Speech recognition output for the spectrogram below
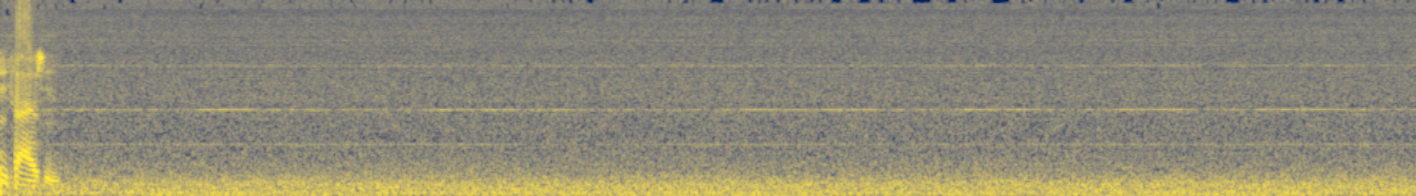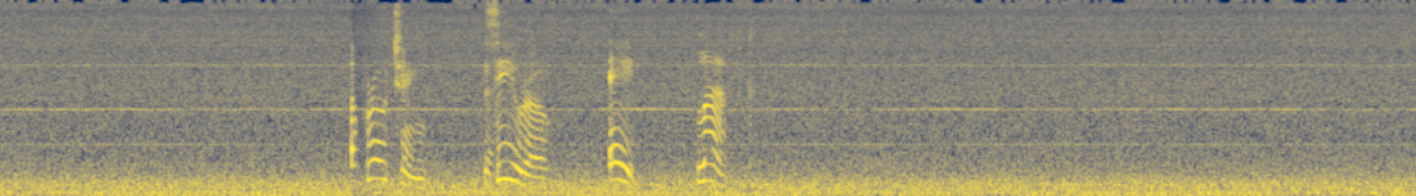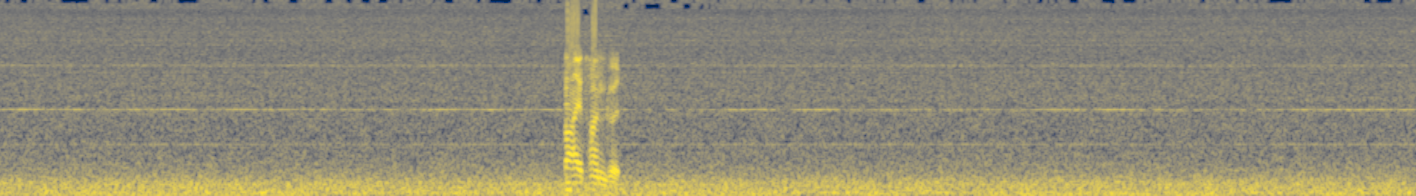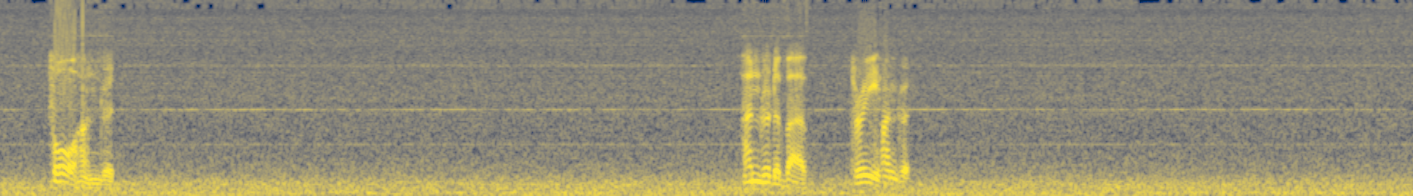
One thousand. Approaching. Zero. Eight. Left. Five hundred. Four hundred. Hundred above. Three hundred.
